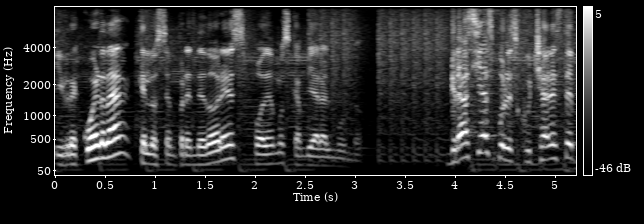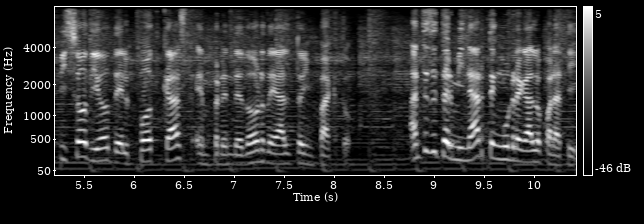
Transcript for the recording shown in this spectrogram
Y recuerda que los emprendedores podemos cambiar al mundo. Gracias por escuchar este episodio del podcast Emprendedor de Alto Impacto. Antes de terminar, tengo un regalo para ti.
